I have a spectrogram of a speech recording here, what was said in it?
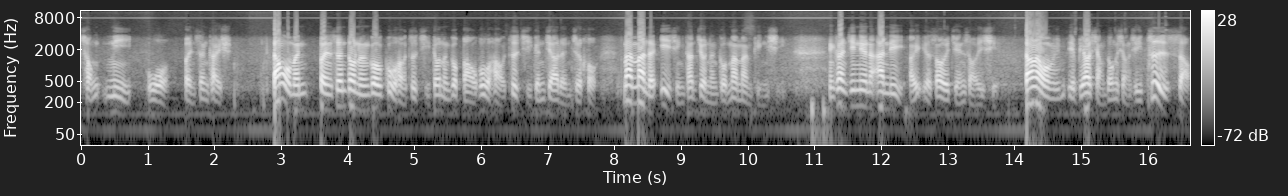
从你我。本身开始，当我们本身都能够顾好自己，都能够保护好自己跟家人之后，慢慢的疫情它就能够慢慢平息。你看今天的案例，哎，也稍微减少一些。当然，我们也不要想东想西，至少。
